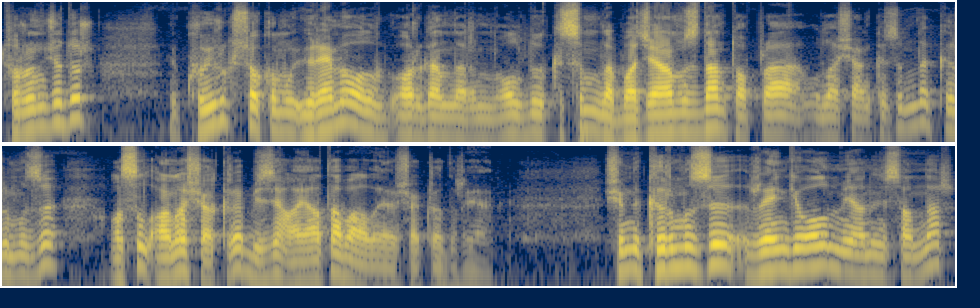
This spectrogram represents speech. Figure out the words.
turuncudur. Kuyruk sokumu, üreme organlarının olduğu kısımla bacağımızdan toprağa ulaşan kısım da kırmızı. Asıl ana şakra bizi hayata bağlayan şakradır yani. Şimdi kırmızı rengi olmayan insanlar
